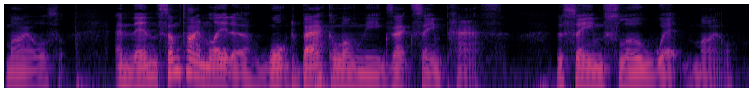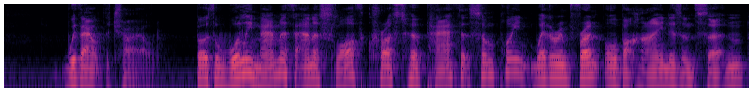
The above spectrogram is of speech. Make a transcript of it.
miles, and then, sometime later, walked back along the exact same path, the same slow, wet mile, without the child. Both a woolly mammoth and a sloth crossed her path at some point, whether in front or behind is uncertain.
